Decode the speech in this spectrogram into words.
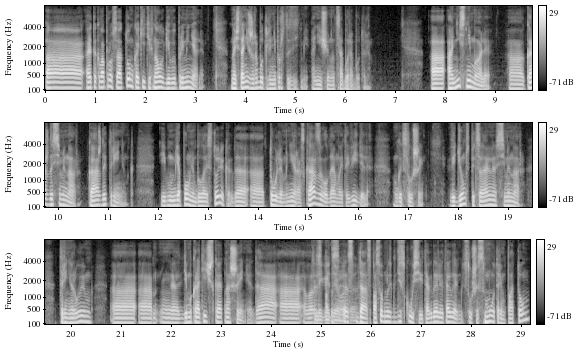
а, это к вопросу о том, какие технологии вы применяли. Значит, они же работали не просто с детьми, они еще и над собой работали. А они снимали каждый семинар, каждый тренинг. И я помню, была история, когда а, Толя мне рассказывал, да, мы это видели. Он говорит, слушай, ведем специально семинар, тренируем а, а, демократическое отношение, да, а, спо- да. да, способность к дискуссии и так далее, и так далее. Говорит, слушай, смотрим потом,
